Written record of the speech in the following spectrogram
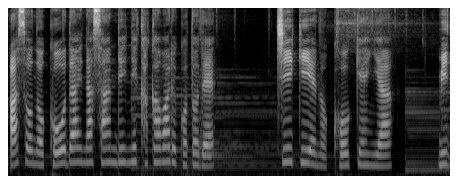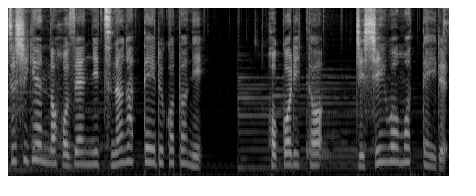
阿蘇の広大な山林に関わることで地域への貢献や水資源の保全につながっていることに誇りと自信を持っている。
